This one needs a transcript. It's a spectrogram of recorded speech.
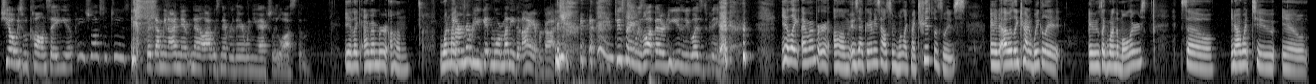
she always would call and say, you know, Paige lost a tooth. but I mean, I never. No, I was never there when you actually lost them. Yeah, like I remember um one of But I remember you getting more money than I ever got. Tooth Fairy was a lot better to you than he was to me. Yeah, like I remember um it was at Grammy's house and one like my tooth was loose and I was like trying to wiggle it. And it was like one of the molars. So, you know, I went to, you know,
